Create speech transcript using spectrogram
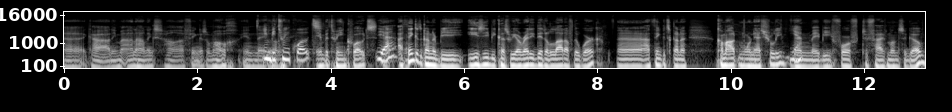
Uh, ik ga niet mijn aanhalingsvingers omhoog in in between quotes in between quotes. Yeah. I think it's going to be easy because we already did a lot of the work. Uh, I think it's going to come out more naturally Yeah. than maybe four to five months ago.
